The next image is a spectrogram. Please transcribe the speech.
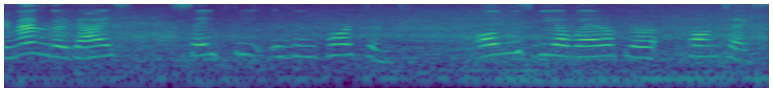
Remember guys, safety is important. Always be aware of your context.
